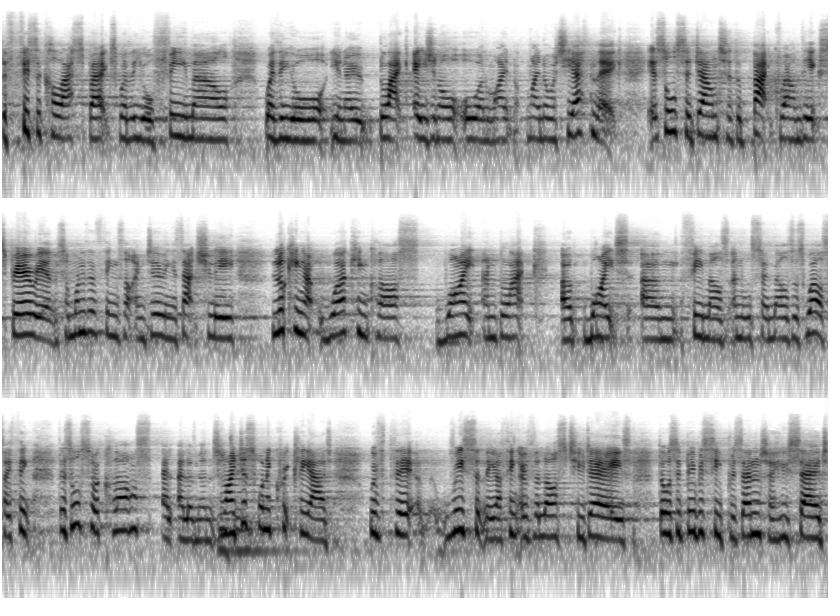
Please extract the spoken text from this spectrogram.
the physical aspects, whether you're female, whether you're you know, black, Asian, or, or minority ethnic. It's also down to the background, the experience. And one of the things that I'm doing is actually looking at working class white and black, uh, white um, females and also males as well. So I think there's also a class element. And I just want to quickly add, with the, recently, I think over the last two days, there was a BBC presenter who said,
